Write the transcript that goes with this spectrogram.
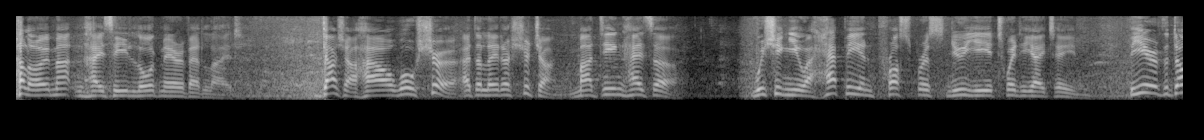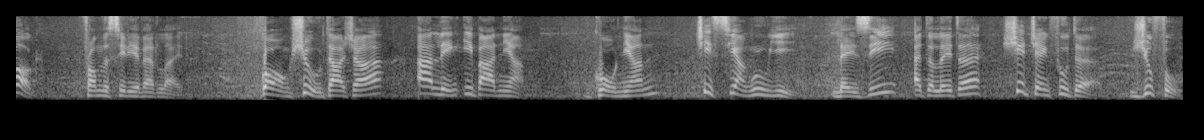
Hello, Martin Haese, Lord Mayor of Adelaide. Daja Hao Wo Shi Adelaide Shijang Mading Hazer. Wishing you a happy and prosperous New Year 2018, the year of the dog, from the City of Adelaide. Gong Shu Daja A Ling Iba Nian. Guo Nian Ji Xiang Ru Yi. Zi, Adelaide Shi Fu De. Zhu Fu.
